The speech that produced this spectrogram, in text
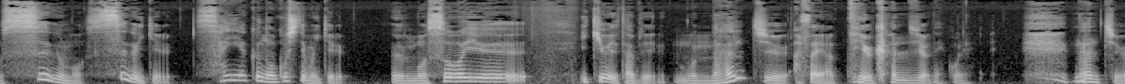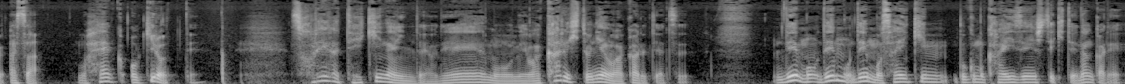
うすぐもすぐいける。最悪残してもいける。うん、もうそういう勢いで食べてる。もうなんちゅう朝やっていう感じよね、これ。なんちゅう朝。もう早く起きろって。それができないんだよね。もうね、わかる人にはわかるってやつ。でも、でも、でも最近僕も改善してきて、なんかね、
